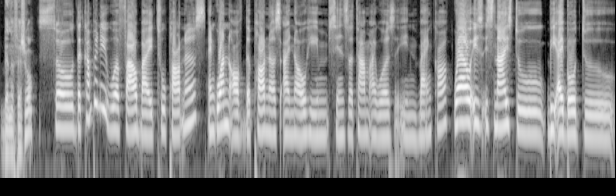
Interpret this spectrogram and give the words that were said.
beneficial? So the company were founded by two partners, and one of the partners I know him since the time I was in Bangkok. Well, it's, it's nice to be able to,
